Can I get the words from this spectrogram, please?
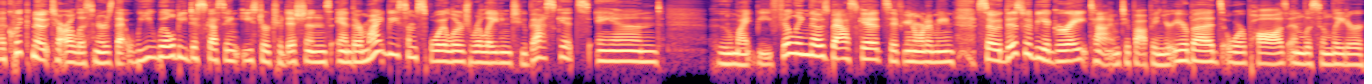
A quick note to our listeners that we will be discussing Easter traditions, and there might be some spoilers relating to baskets and who might be filling those baskets, if you know what I mean. So, this would be a great time to pop in your earbuds or pause and listen later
